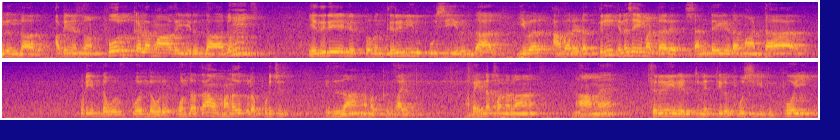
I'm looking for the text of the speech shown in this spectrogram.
இருந்தாலும் அப்படின்னு போர்க்களமாக இருந்தாலும் எதிரே நிற்பவன் திருநீர் பூசி இருந்தால் இவர் அவரிடத்தில் என்ன செய்ய மாட்டார்? சண்டையிட மாட்டார். கூடி இந்த ஒரு இந்த ஒரு ஒன்றை தான் அவன் மனதுக்குள்ளே பிடிச்சிது. இதுதான் நமக்கு வாய்ப்பு. அப்போ என்ன பண்ணலாம்? நாம் திருநீர் எடுத்து நெத்தியில் பூசிக்கிட்டு போய்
